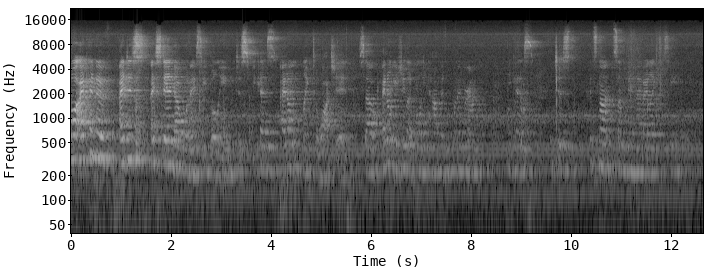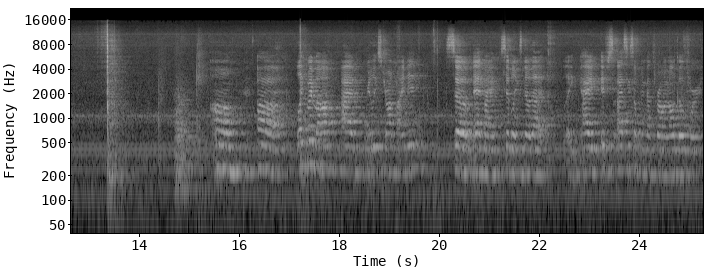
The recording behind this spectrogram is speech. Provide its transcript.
Well, I kind of, I just, I stand up when I see bullying just because I don't like to watch it. So I don't usually let bullying happen when I'm around because it just, it's not something that I like to see. Um, uh, like my mom, I'm really strong-minded. So, and my siblings know that. Like, I, if I see something that's wrong, I'll go for it.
